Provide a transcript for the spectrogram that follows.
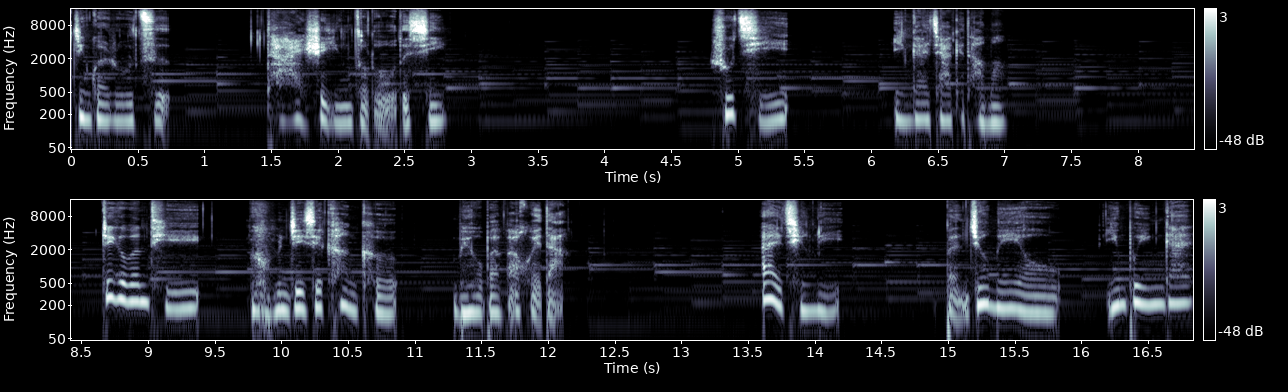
尽管如此，他还是赢走了我的心。舒淇，应该嫁给他吗？这个问题，我们这些看客没有办法回答。爱情里，本就没有应不应该。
